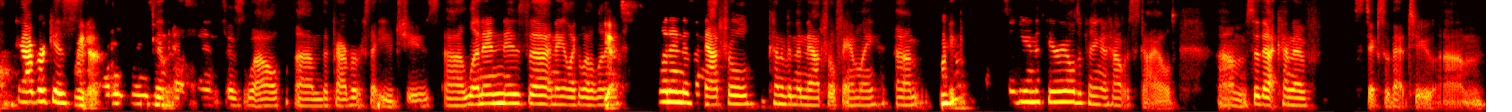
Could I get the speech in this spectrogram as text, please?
um, fabric is brings in essence as well. Um, the fabrics that you choose. Uh, linen is, uh, I know you like a lot of linen. Yes. Linen is a natural, kind of in the natural family. Um, mm-hmm. It can also be an ethereal, depending on how it's styled. Um, so that kind of sticks with that too. Um,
